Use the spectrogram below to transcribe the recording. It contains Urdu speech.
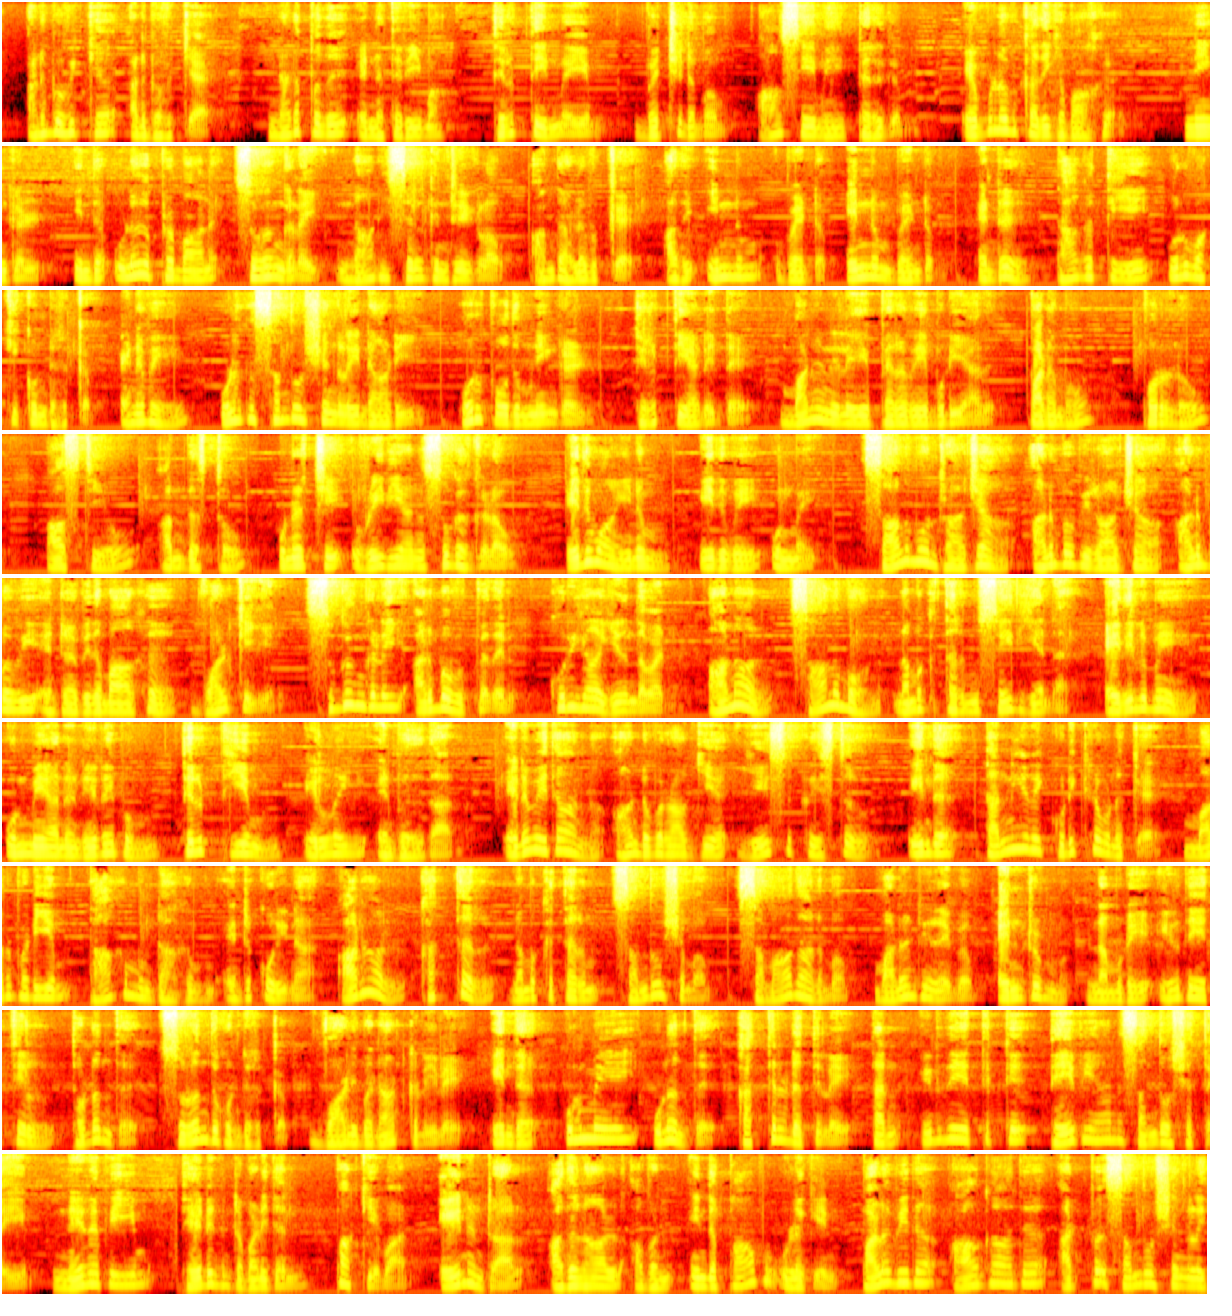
آسانے کو من نل پڑم آست آنا سالمن آڈو کس من نئے والم تک سنگ பாக்கியவான் ஏனென்றால் அதனால் அவன் இந்த பாவ உலகின் பலவித ஆகாத அற்ப சந்தோஷங்களை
